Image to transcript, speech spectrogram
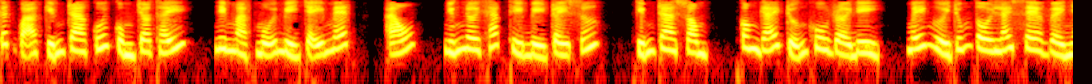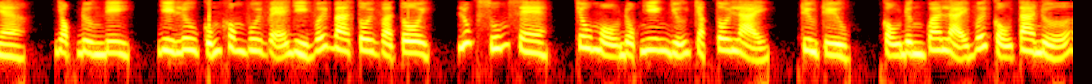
kết quả kiểm tra cuối cùng cho thấy, niêm mạc mũi bị chảy mét, áo, những nơi khác thì bị trầy xước, kiểm tra xong, con gái trưởng khu rời đi, mấy người chúng tôi lái xe về nhà, dọc đường đi, dì Lưu cũng không vui vẻ gì với ba tôi và tôi, lúc xuống xe, châu mộ đột nhiên giữ chặt tôi lại, triều triều, cậu đừng qua lại với cậu ta nữa,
